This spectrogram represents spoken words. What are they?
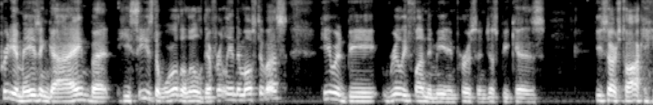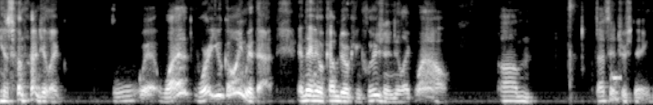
pretty amazing guy, but he sees the world a little differently than most of us. He would be really fun to meet in person just because he starts talking and sometimes you're like, what? Where are you going with that? And then he'll come to a conclusion and you're like, wow, um, that's interesting.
